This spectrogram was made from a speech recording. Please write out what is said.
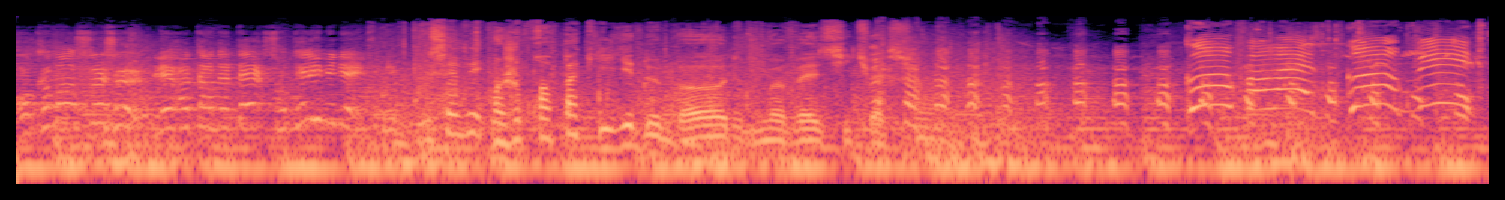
On commence le jeu. Les retardataires sont éliminés. Vous savez, moi je crois pas qu'il y ait de bonnes ou de mauvaises situations. Cours, Forrest Cours, vite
